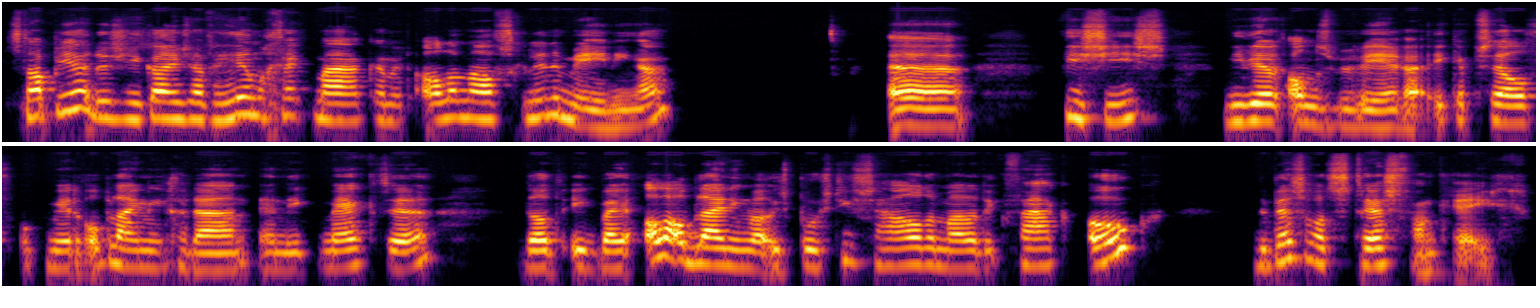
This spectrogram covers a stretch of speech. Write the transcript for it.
snap je? Dus je kan jezelf helemaal gek maken met allemaal verschillende meningen. Uh, visies die weer wat anders beweren. Ik heb zelf ook meerdere opleidingen gedaan en ik merkte dat ik bij alle opleidingen wel iets positiefs haalde, maar dat ik vaak ook er best wel wat stress van kreeg.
